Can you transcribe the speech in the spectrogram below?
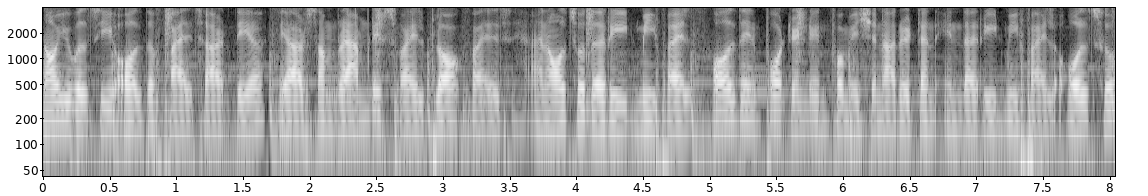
Now you will see all the files are there. There are some RAM disk file, block files and also the readme file. All the important information are written in the readme file also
